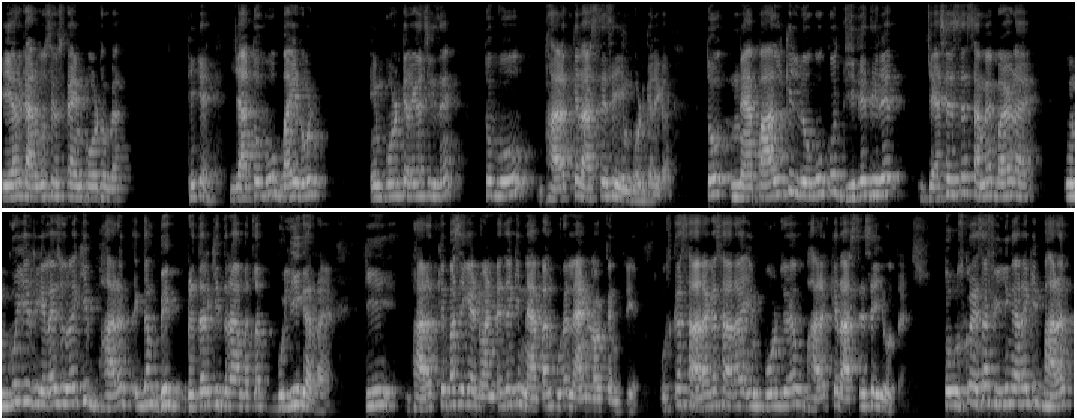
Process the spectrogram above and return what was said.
एयर कार्गो से उसका इम्पोर्ट होगा। ठीक है? या तो वो बाई रोड इम्पोर्ट करेगा चीज़ें तो वो भारत के रास्ते से ही इंपोर्ट करेगा। तो नेपाल के लोगों को धीरे धीरे जैसे जैसे समय बढ़ रहा है, उनको ये रियलाइज़ हो रहा है कि भारत एकदम बिग ब्रदर की तरह मतलब बुली कर रहा है, कि भारत के पास एक एडवांटेज है कि नेपाल पूरा लैंड लॉक कंट्री है। उसका सारा का सारा इम्पोर्ट जो है वो भारत के रास्ते से ही होता है। तो उसको ऐसा फीलिंग आ रहा है कि भारत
